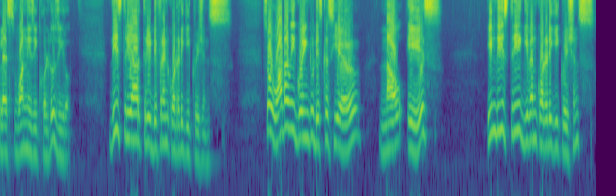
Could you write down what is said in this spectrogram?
plus 1 is equal to 0. These three are three different quadratic equations. So, what are we going to discuss here now is in these three given quadratic equations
